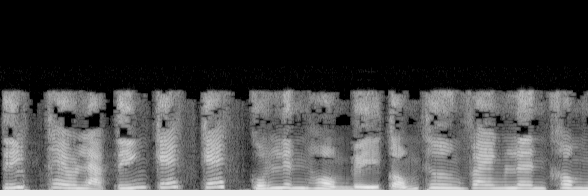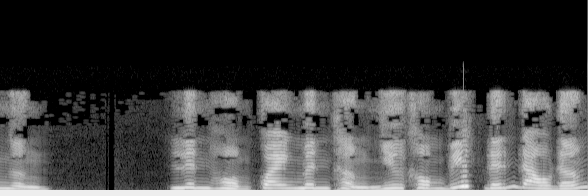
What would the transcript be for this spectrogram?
Tiếp theo là tiếng két két của linh hồn bị tổn thương vang lên không ngừng. Linh hồn quan minh thần như không biết đến đau đớn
